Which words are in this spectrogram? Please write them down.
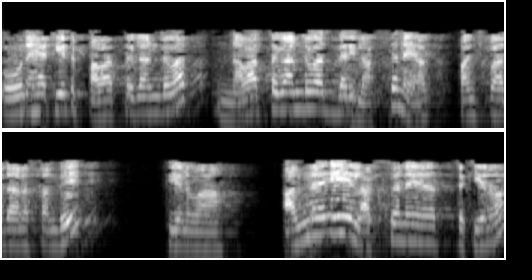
ඕන හැටියට පවත්ත ගන්නවත් නවත්ත ගන්නවත් බැරි ලක්ෂණයක් පංච පාදානස්කන්ධයේ තියෙනවා. අන්න ඒ ලක්ෂණයට කියනවා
